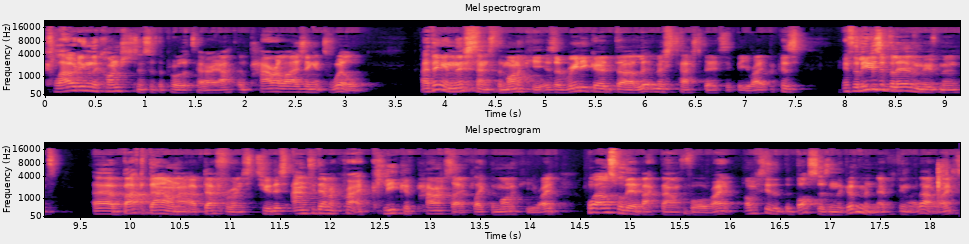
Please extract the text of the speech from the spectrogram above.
clouding the consciousness of the proletariat and paralyzing its will. I think in this sense, the monarchy is a really good uh, litmus test, basically, right? Because if the leaders of the labor movement uh, back down out of deference to this anti-democratic clique of parasites like the monarchy, right? What else will they back down for, right? Obviously, the, the bosses and the government and everything like that, right?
